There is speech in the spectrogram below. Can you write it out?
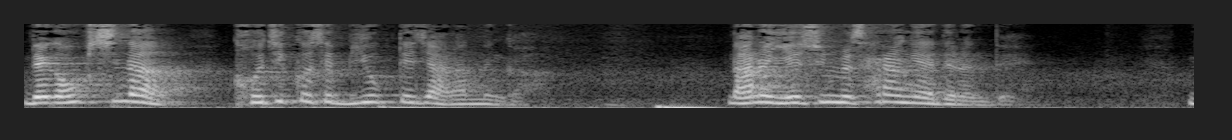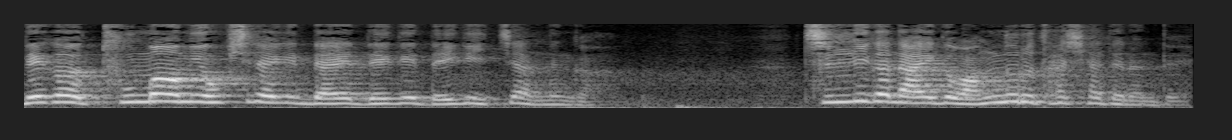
내가 혹시나 거짓 것에 미혹되지 않았는가? 나는 예수님을 사랑해야 되는데 내가 두 마음이 혹시나 내게 내게 있지 않는가? 진리가 나에게 왕노릇 하셔야 되는데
